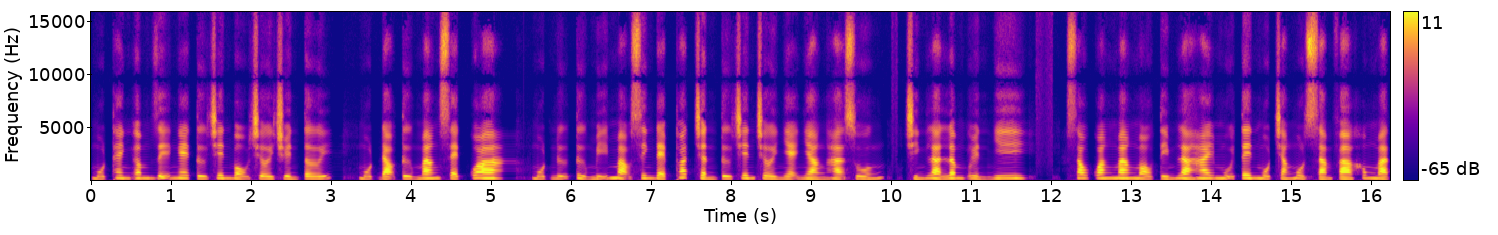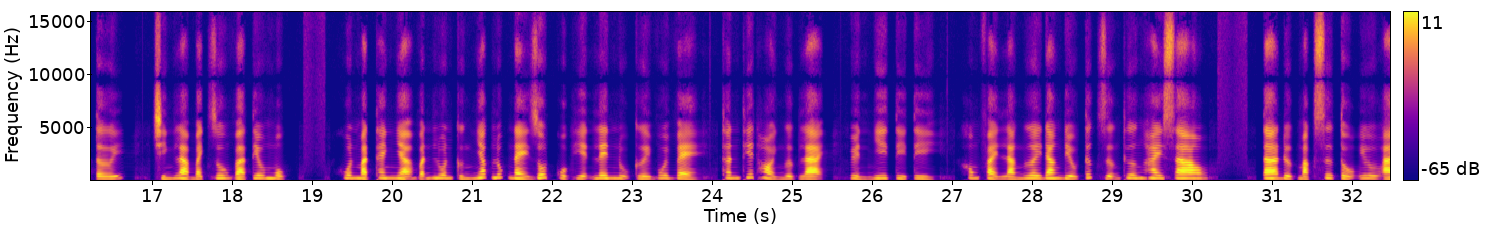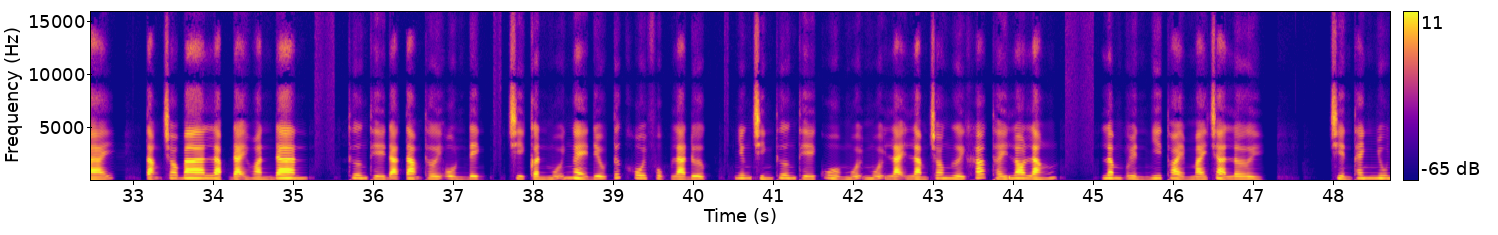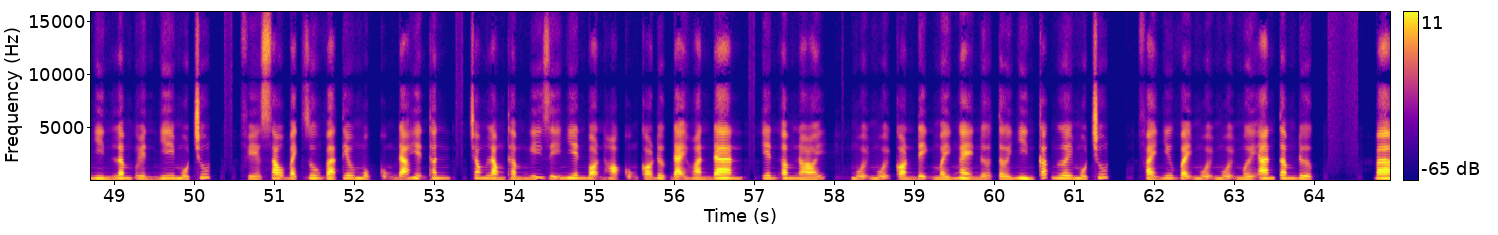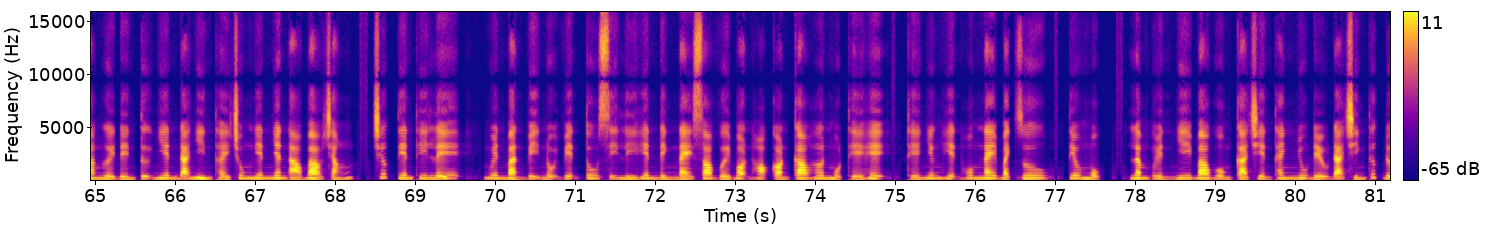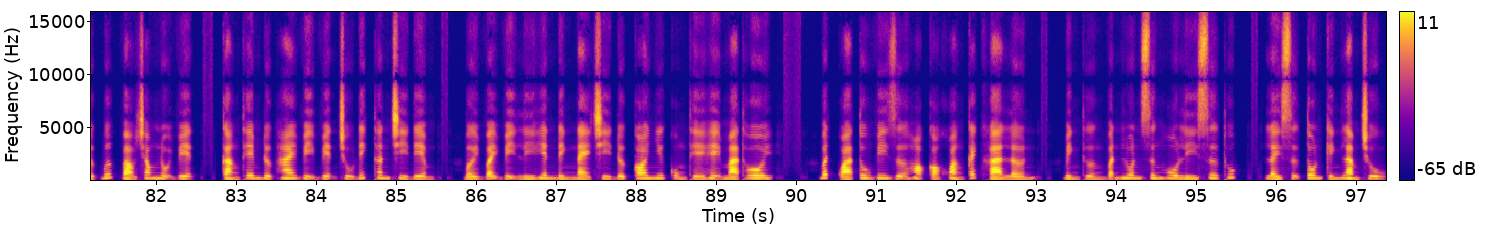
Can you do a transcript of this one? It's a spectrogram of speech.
Một thanh âm dễ nghe từ trên bầu trời truyền tới, một đạo tử mang xẹt qua, một nữ tử mỹ mạo xinh đẹp thoát trần từ trên trời nhẹ nhàng hạ xuống, chính là Lâm Uyển Nhi. Sau quang mang màu tím là hai mũi tên một trắng một xám phá không mà tới, chính là Bạch Du và Tiêu Mục. Khuôn mặt thanh nhã vẫn luôn cứng nhắc lúc này rốt cuộc hiện lên nụ cười vui vẻ, thân thiết hỏi ngược lại, Uyển Nhi tỷ tỷ, không phải là ngươi đang điều tức dưỡng thương hay sao? Ta được mặc sư tổ yêu ái, tặng cho ba lạp đại hoàn đan. Thương thế đã tạm thời ổn định, chỉ cần mỗi ngày điều tức khôi phục là được. Nhưng chính thương thế của muội muội lại làm cho người khác thấy lo lắng. Lâm Uyển Nhi thoải mái trả lời. Triển Thanh Nhu nhìn Lâm Uyển Nhi một chút, phía sau Bạch Du và Tiêu Mục cũng đã hiện thân, trong lòng thầm nghĩ dĩ nhiên bọn họ cũng có được đại hoàn đan, yên âm nói, muội muội còn định mấy ngày nữa tới nhìn các ngươi một chút, phải như vậy muội muội mới an tâm được. Ba người đến tự nhiên đã nhìn thấy trung niên nhân áo bào trắng, trước tiên thi lễ, nguyên bản vị nội viện tu sĩ Lý Hiên Đình này so với bọn họ còn cao hơn một thế hệ, thế nhưng hiện hôm nay Bạch Du, Tiêu Mục, Lâm Uyển Nhi bao gồm cả Triển Thanh Nhu đều đã chính thức được bước vào trong nội viện, càng thêm được hai vị viện chủ đích thân chỉ điểm. Bởi vậy vị Lý Hiên Đình này chỉ được coi như cùng thế hệ mà thôi. Bất quá tu vi giữa họ có khoảng cách khá lớn, bình thường vẫn luôn xưng hô Lý Sư Thúc, lấy sự tôn kính làm chủ.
